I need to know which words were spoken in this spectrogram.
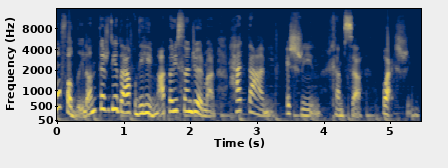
مفضلا تجديد عقده مع باريس سان جيرمان حتى عام 2025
